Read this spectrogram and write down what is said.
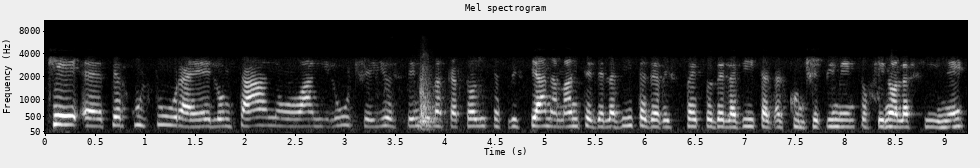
che eh, per cultura è lontano anni luce, io essendo una cattolica cristiana amante della vita e del rispetto della vita dal concepimento fino alla fine,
